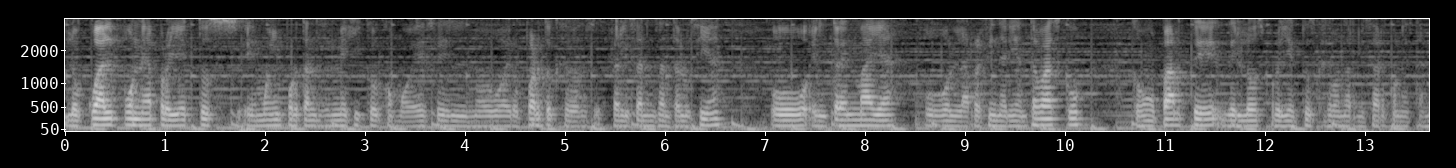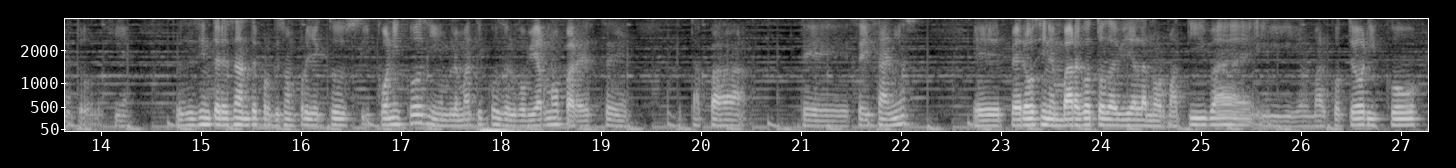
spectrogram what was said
lo cual pone a proyectos eh, muy importantes en México como es el nuevo aeropuerto que se va a realizar en Santa Lucía o el tren Maya o la refinería en Tabasco como parte de los proyectos que se van a realizar con esta metodología. Entonces es interesante porque son proyectos icónicos y emblemáticos del gobierno para esta etapa de seis años, eh, pero sin embargo todavía la normativa y el marco teórico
